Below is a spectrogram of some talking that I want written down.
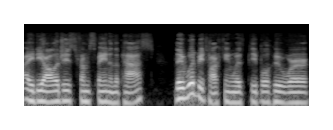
ideologies from Spain in the past, they would be talking with people who were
